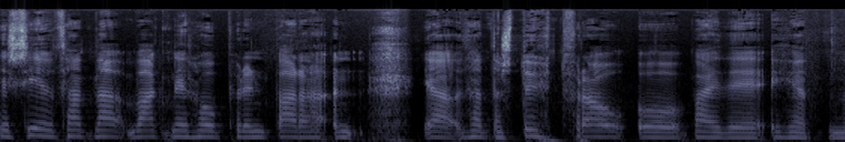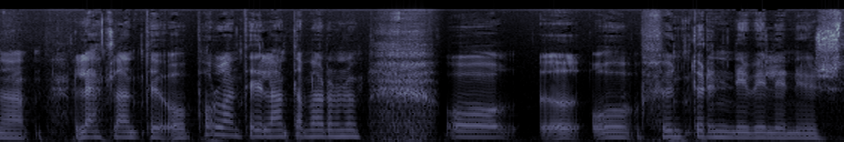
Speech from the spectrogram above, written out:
þeir séu þarna Vagnirhópurinn bara, já, þarna stutt frá og bæði hérna Lettlandi og Pólandi í landamærunum og, og, og fundurinn í Vilnius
